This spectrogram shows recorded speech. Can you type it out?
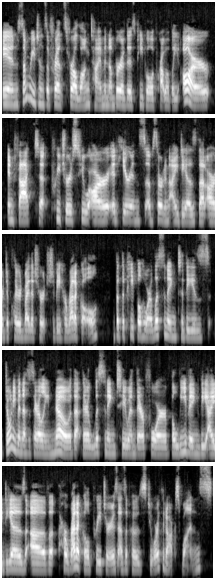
in some regions of France for a long time, a number of those people probably are, in fact, preachers who are adherents of certain ideas that are declared by the church to be heretical. But the people who are listening to these don't even necessarily know that they're listening to and therefore believing the ideas of heretical preachers as opposed to orthodox ones.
